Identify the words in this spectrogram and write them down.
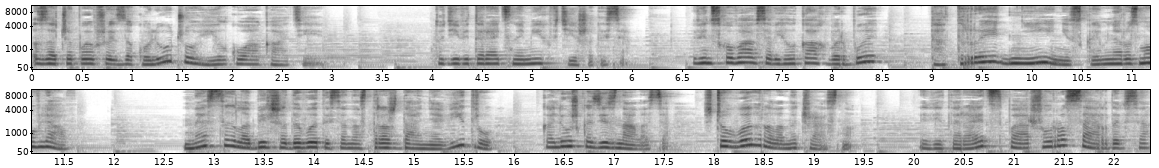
зачепившись за колючу гілку акації. Тоді вітерець не міг втішитися. Він сховався в гілках верби та три дні ні з ким не розмовляв. Не сила більше дивитися на страждання вітру, калюшка зізналася, що виграла нечесно. Вітерець спершу розсердився,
